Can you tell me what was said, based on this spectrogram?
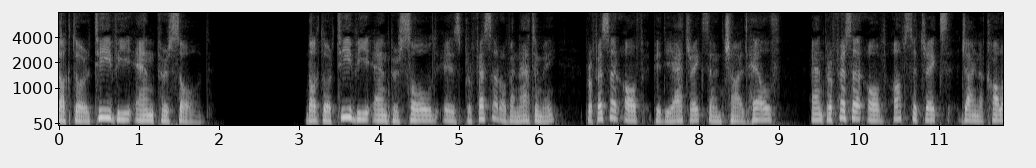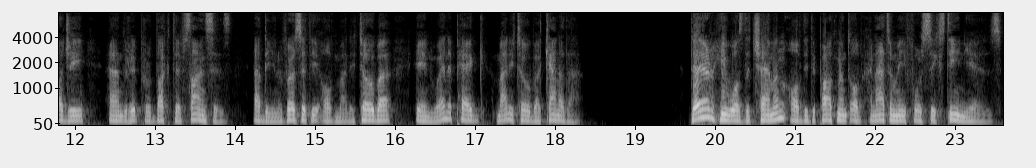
Dr. T.V. N. Persaud Dr. T.V. N. Persaud is Professor of Anatomy, Professor of Pediatrics and Child Health, and Professor of Obstetrics, Gynecology, and Reproductive Sciences at the University of Manitoba in Winnipeg, Manitoba, Canada. There he was the chairman of the Department of Anatomy for 16 years.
